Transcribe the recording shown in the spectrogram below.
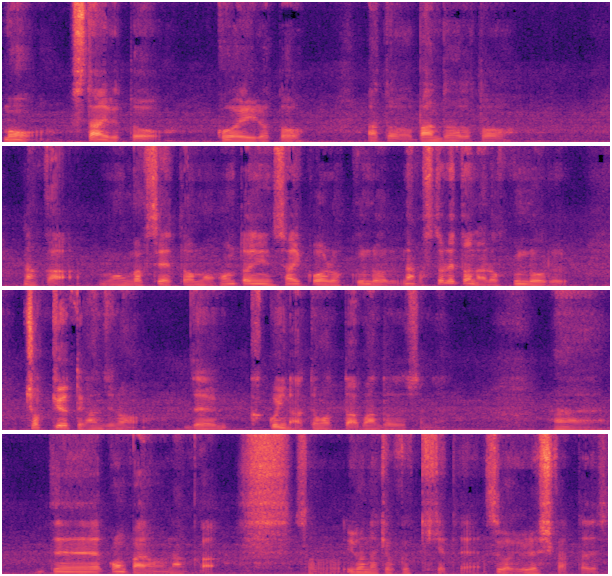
もう、スタイルと、声色と、あと、バンドと、なんか、音楽性と、もう本当に最高ロックンロール、なんかストレートなロックンロール、直球って感じの、で、かっこいいなって思ったバンドでしたね。はい。で、今回もなんか、そう、いろんな曲聴けて、すごい嬉しかったです。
